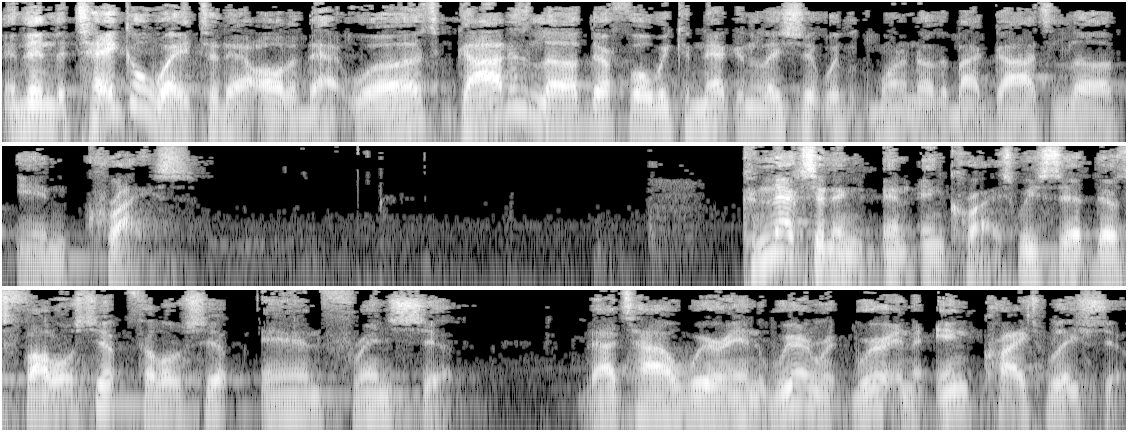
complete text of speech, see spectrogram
And then the takeaway to that, all of that was God is love, therefore we connect in relationship with one another by God's love in Christ. Connection in, in, in Christ. We said there's fellowship, fellowship, and friendship. That's how we're in, we're in, we're in an in Christ relationship.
